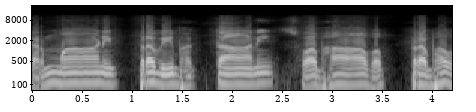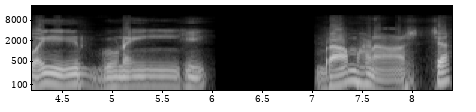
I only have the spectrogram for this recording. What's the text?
कर्माणि प्रविभक्तानि स्वभावप्रभवैर्गुणैः। ब्राह्मणाश्च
